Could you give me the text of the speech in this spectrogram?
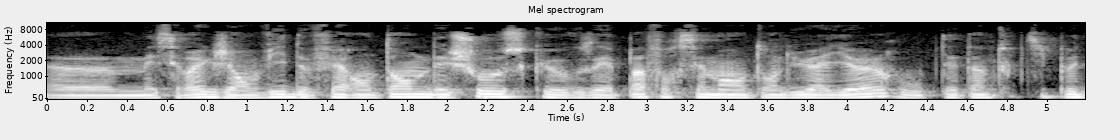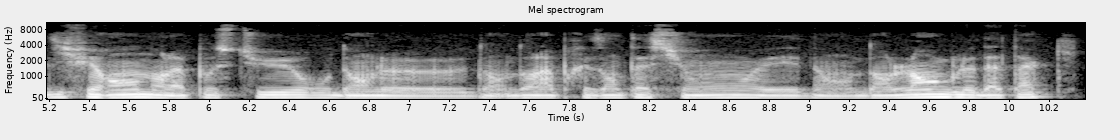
euh, mais c'est vrai que j'ai envie de faire entendre des choses que vous n'avez pas forcément entendues ailleurs, ou peut-être un tout petit peu différent dans la posture ou dans, le, dans, la présentation et dans, dans l'angle d'attaque.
